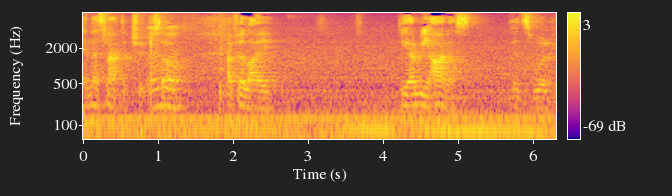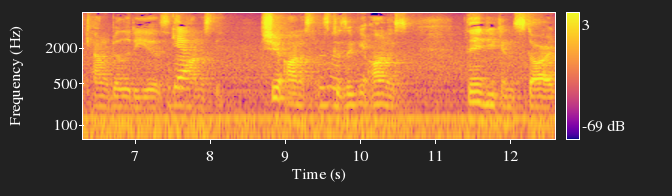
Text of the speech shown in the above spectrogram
and that's not the truth. So Mhm. I feel like you gotta be honest. That's what accountability is. It's Yeah. honesty, sheer honesty. Because if you're honest, then you can start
